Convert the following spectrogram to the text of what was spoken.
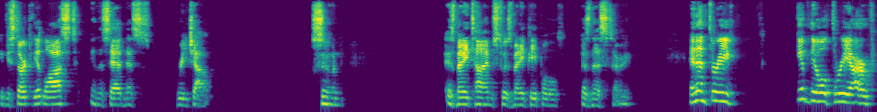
If you start to get lost in the sadness, reach out soon, as many times to as many people as necessary. And then three, give the old three R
